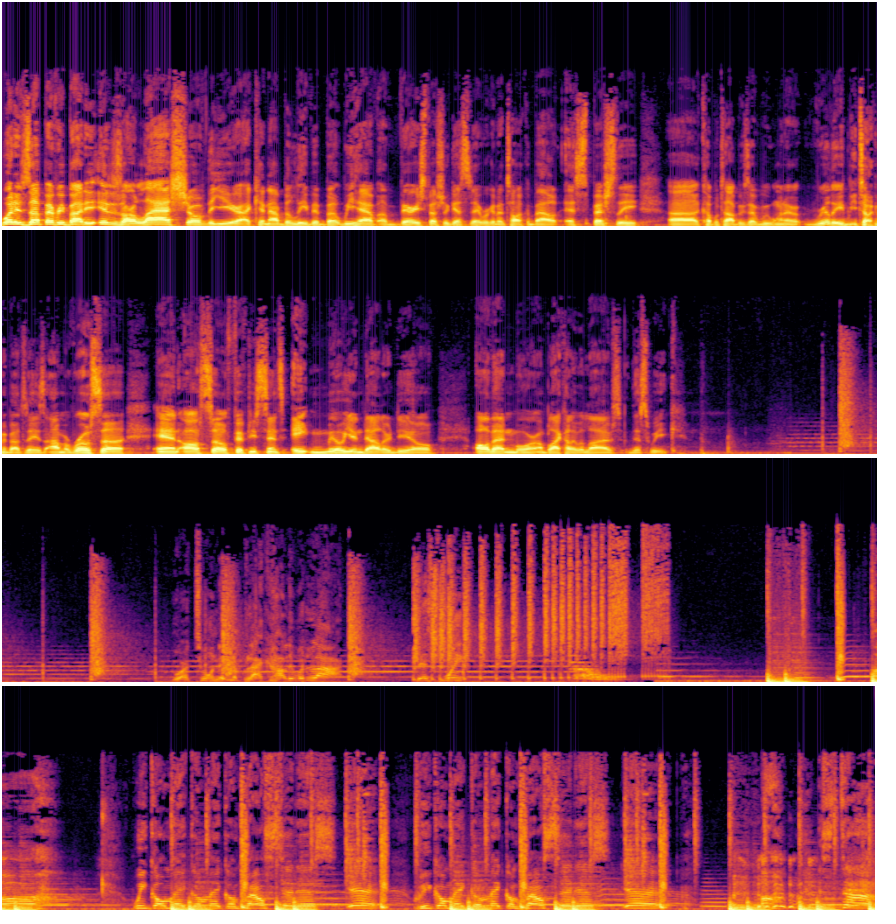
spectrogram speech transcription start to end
What is up, everybody? It is our last show of the year. I cannot believe it, but we have a very special guest today. We're going to talk about, especially uh, a couple topics that we want to really be talking about today is Omarosa and also 50 Cent's $8 million deal. All that and more on Black Hollywood Lives this week. You are tuned in to Black Hollywood Live this week. We gon' make 'em, make 'em bounce to this, yeah. We gon' make 'em, make 'em bounce to this, yeah. Uh, it's time.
